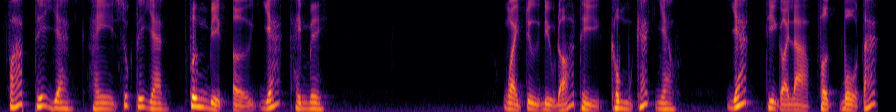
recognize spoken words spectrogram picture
Pháp thế gian hay xuất thế gian phân biệt ở giác hay mê ngoài trừ điều đó thì không khác nhau. Giác thì gọi là phật bồ tát,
